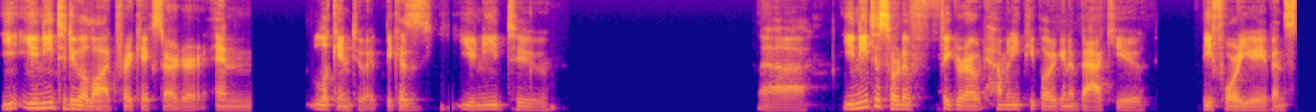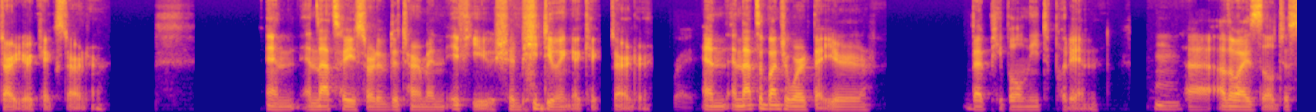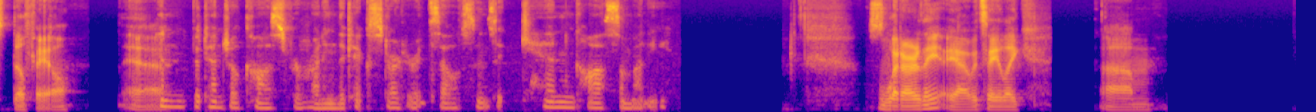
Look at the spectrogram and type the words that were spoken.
You, you need to do a lot for a Kickstarter and look into it because you need to. Uh, you need to sort of figure out how many people are going to back you before you even start your Kickstarter and and that's how you sort of determine if you should be doing a kickstarter Right. and and that's a bunch of work that you're that people need to put in Hmm. uh, otherwise they'll just they'll fail uh, and potential costs for running the Kickstarter itself, since it can cost some money. So- what are they? Yeah i would say like um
